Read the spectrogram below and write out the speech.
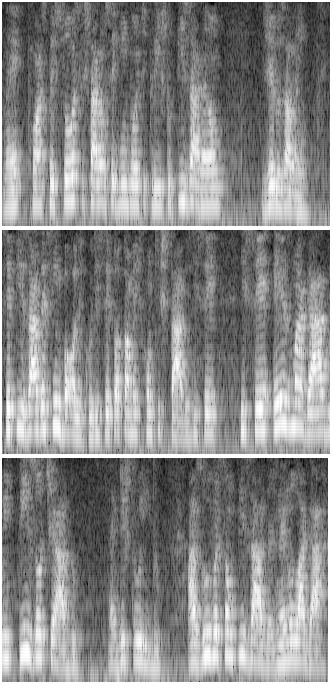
né, com as pessoas que estarão seguindo o anticristo, pisarão Jerusalém. Ser pisado é simbólico de ser totalmente conquistado, de ser e ser esmagado e pisoteado, né, destruído. As uvas são pisadas né, no lagar.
